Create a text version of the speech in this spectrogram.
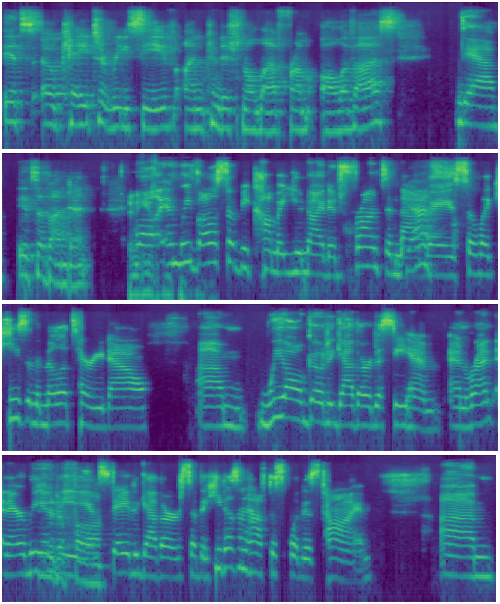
it's okay to receive unconditional love from all of us. Yeah. It's abundant. And well, and we've also become a united front in that Yes. way. So, like, he's in the military now. Um, we all go together to see him and rent an Airbnb Beautiful. and stay together so that he doesn't have to split his time. Um,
